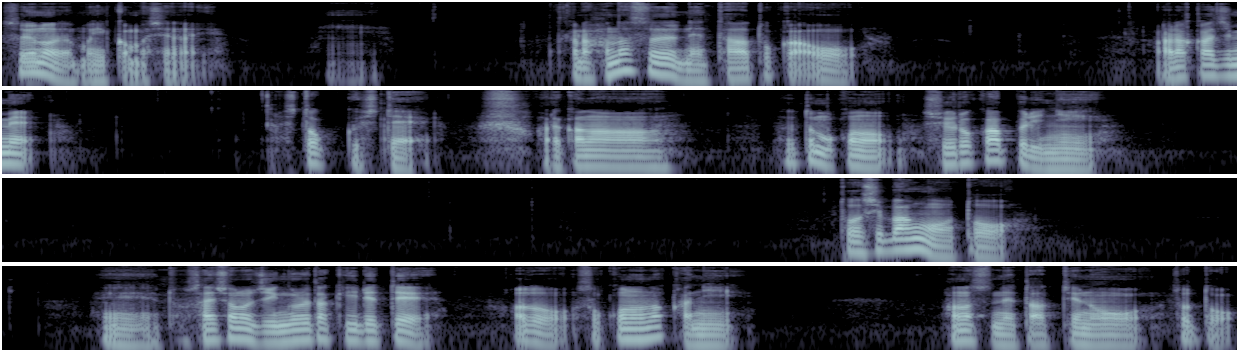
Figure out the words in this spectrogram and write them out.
そういうのでもいいかもしれない。だから話すネタとかを、あらかじめストックして、あれかなそれともこの収録アプリに、投資番号と、えっ、と、最初のジングルだけ入れて、あと、そこの中に話すネタっていうのを、ちょっと、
